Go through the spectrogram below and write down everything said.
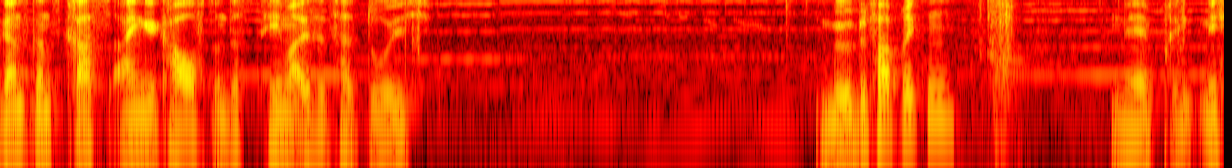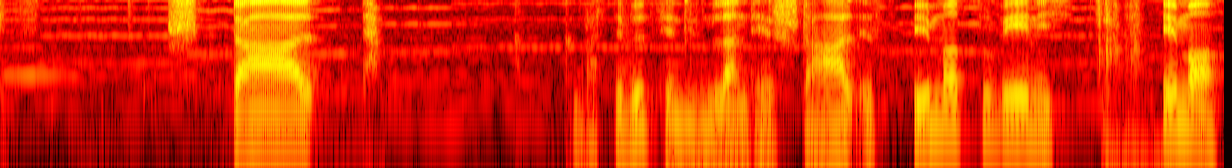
ganz, ganz krass eingekauft und das Thema ist jetzt halt durch. Möbelfabriken? Ne, bringt nichts. Stahl. Was du willst hier in diesem Land hier? Stahl ist immer zu wenig. Immer.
